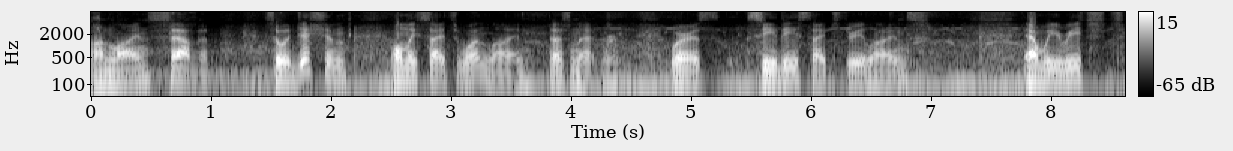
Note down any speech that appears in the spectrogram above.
on line 7. So addition only cites one line, doesn't it? Whereas CD cites three lines. And we reached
